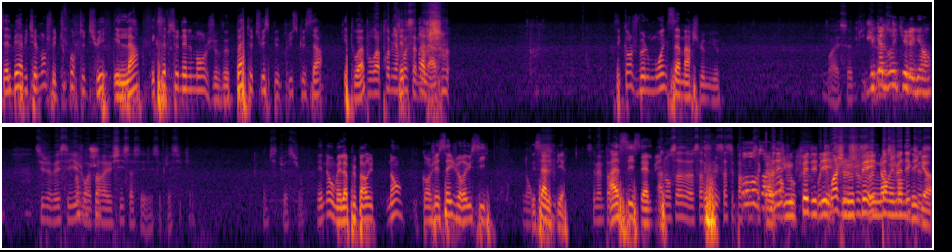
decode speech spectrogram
CLB, habituellement, je fais tout pour te tuer. Et là, exceptionnellement, je veux pas te tuer plus que ça. Et toi, Pour la première fois ça marche. c'est quand je veux le moins que ça marche le mieux. ouais, c'est habituel. J'ai 4 briquets, les gars. Si j'avais essayé, Ah, j'aurais pas réussi, ça c'est classique. Comme situation. Et non, mais la plupart du Non, quand j'essaye, je réussis. C'est ça le pire. C'est même pas Ah vrai. si, CLB. Ah non, ça, ça, ça, ça, c'est par Oh, contre c'est complètement Tu nous fais des Ou du dé- moins, tu je, je fais veux me énormément de persuader que dégâts.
